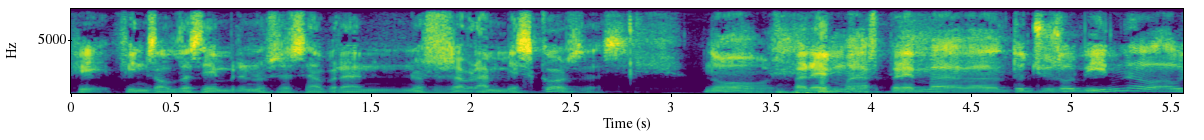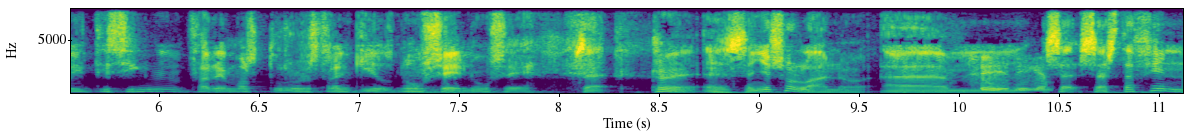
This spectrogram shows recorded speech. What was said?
Fins al desembre no se sabran, no se sabran més coses. No, esperem, esperem tot just el 20, el 25 farem els torrons tranquils, no ho sé, no ho sé. Eh, senyor Solano, um, sí, s'està fent...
